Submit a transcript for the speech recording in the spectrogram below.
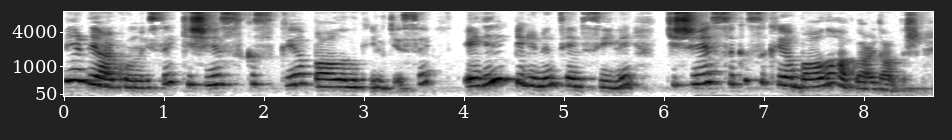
Bir diğer konu ise kişiye sıkı sıkıya bağlılık ilkesi. Evlilik birliğinin temsili kişiye sıkı sıkıya bağlı haklardandır.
